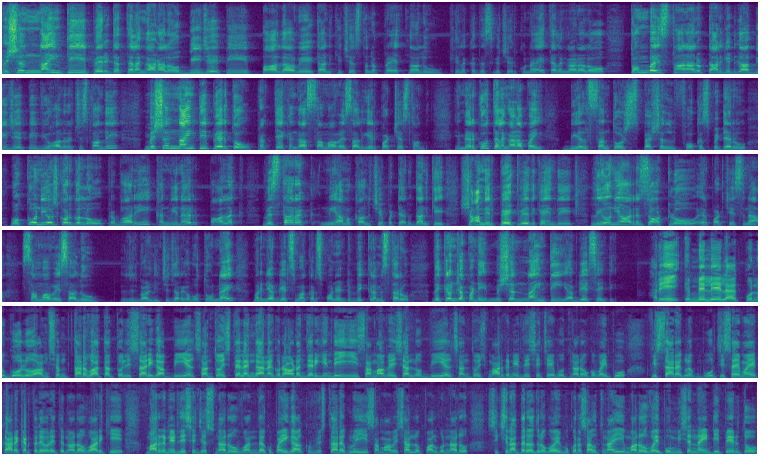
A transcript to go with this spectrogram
Machine ninety పేరిట తెలంగాణలో BJP పాగా వేయటానికి చేస్తున్న ప్రయత్నాలు కీలక దశకు చేరుకున్నాయి. తెలంగాణలో తొంభై స్థానాలు టార్గెట్గా బీజేపీ వ్యూహాలు రచిస్తోంది. మిషన్ నైన్టీ పేరుతో ప్రత్యేకంగా సమావేశాలు ఏర్పాటు చేస్తోంది. ఈ మేరకు తెలంగాణపై బిఎల్ సంతోష్ స్పెషల్ ఫోకస్ పెట్టారు. ఒక్కో నియోజకవర్గంలో ప్రభారీ కన్వీనర్ పాలక్ విస్తారక్ నియామకాలు చేపట్టారు. దానికి షామీర్పేట్ వేదిక అయింది. లియోనియా రిజార్ట్లో ఏర్పాటు చేసిన సమావేశాలు వాళ్ళ నుంచి జరగబోతూ ఉన్నాయి. మరిన్ని అప్డేట్స్ మా కరెస్పాండెంట్ విక్రమ్ ఇస్తారు. విక్రమ్ చెప్పండి మిషన్ నైన్టీ అప్డేట్స్ ఏంటి? హరి ఎమ్మెల్యేల కొనుగోలు అంశం తర్వాత తొలిసారిగా బిఎల్ సంతోష్ తెలంగాణకు రావడం జరిగింది. ఈ సమావేశాల్లో బిఎల్ సంతోష్ మార్గనిర్దేశం చేయబోతున్నారు. ఒకవైపు విస్తారకులకు పూర్తి సమయ కార్యకర్తలు ఎవరైతే ఉన్నారో వారికి మార్గనిర్దేశం చేస్తున్నారు. వందకు పైగా విస్తారకులు ఈ సమావేశాల్లో పాల్గొన్నారు. శిక్షణా తరగతులు ఒకవైపు కొనసాగుతున్నాయి. మరోవైపు మిషన్ నైన్టీ పేరుతో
